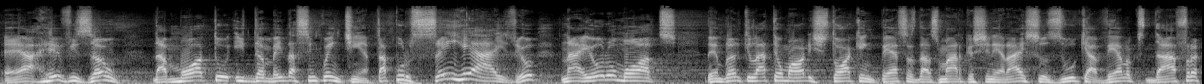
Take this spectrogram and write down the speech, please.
é a revisão da moto e também da cinquentinha. Tá por cem reais, viu? Na Euromotos. Lembrando que lá tem o maior estoque em peças das marcas Chinerais, Suzuki, Avelox, Dafra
